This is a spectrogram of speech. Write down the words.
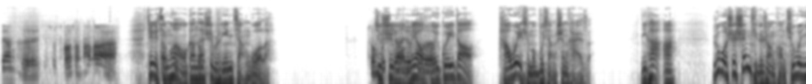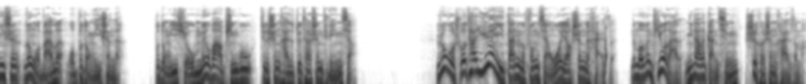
这样子，就是吵吵闹闹啊。这个情况我刚才是不是给你讲过了？就是我们要回归到他为什么不想生孩子。你看啊，如果是身体的状况，去问医生，问我白问，我不懂医生的，不懂医学，我没有办法评估这个生孩子对他身体的影响。如果说他愿意担那个风险，我也要生个孩子，那么问题又来了，你俩的感情适合生孩子吗？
